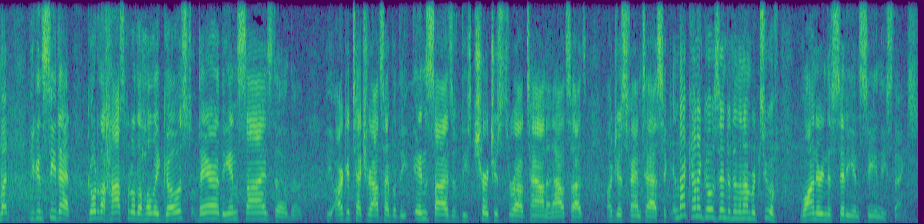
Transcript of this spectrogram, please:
but you can see that. Go to the Hospital of the Holy Ghost there, the insides, the, the, the architecture outside, but the insides of these churches throughout town and outsides are just fantastic. And that kind of goes into the number two of wandering the city and seeing these things.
